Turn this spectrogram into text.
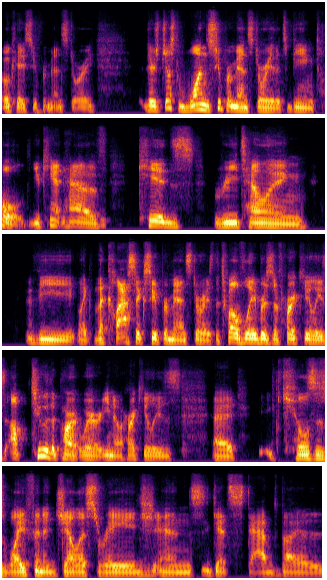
okay superman story there's just one Superman story that's being told. You can't have kids retelling the like the classic Superman stories, the 12 labors of Hercules, up to the part where, you know, Hercules uh, kills his wife in a jealous rage and gets stabbed by a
